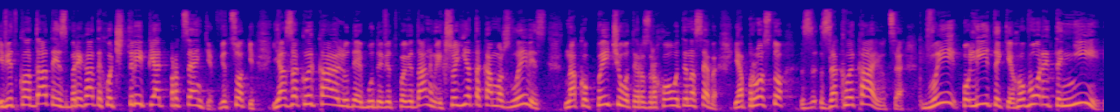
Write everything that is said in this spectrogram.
і відкладати і зберігати хоч 3-5% відсотків. Я закликаю людей бути відповідальними. Якщо є така можливість накопичувати, розраховувати на себе. Я просто закликаю це. Ви, політики, говорите ні,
